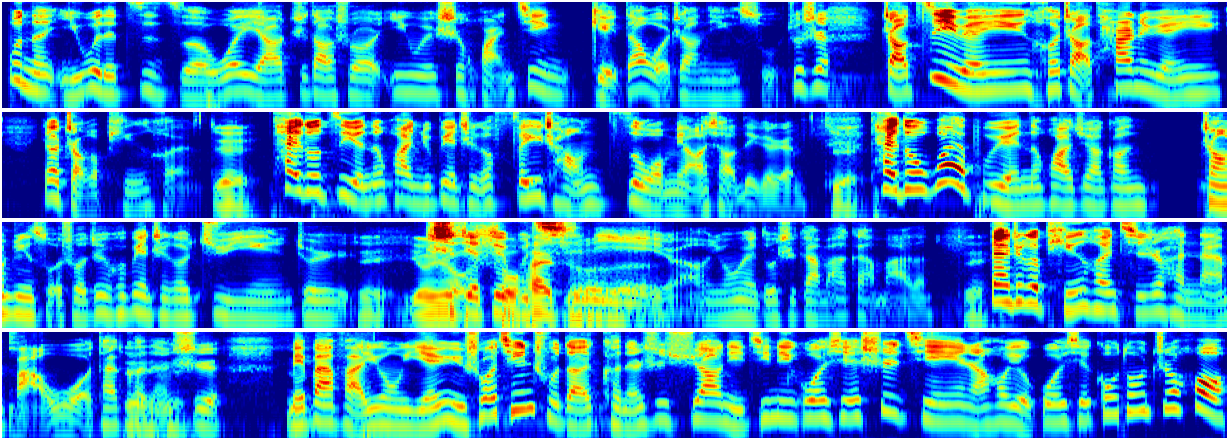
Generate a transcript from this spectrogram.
不能一味的自责，我也要知道说，因为是环境给到我这样的因素，就是找自己原因和找他人的原因要找个平衡。对，太多资源的话，你就变成一个非常自我渺小的一个人。对，太多外部原因的话，就像刚。张俊所说，这会变成一个巨婴，就是世界对不起你，然后永远都是干嘛干嘛的。但这个平衡其实很难把握，他可能是没办法用言语说清楚的，可能是需要你经历过一些事情，然后有过一些沟通之后，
